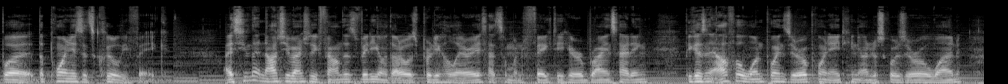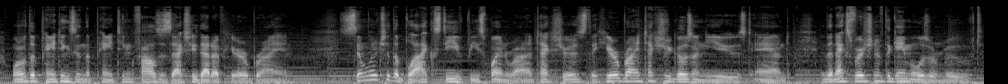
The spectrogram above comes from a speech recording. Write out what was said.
but the point is it's clearly fake. I assume that Notch eventually found this video and thought it was pretty hilarious that someone faked a Herobrine sighting, because in alpha 1.0.18 underscore 01, one of the paintings in the painting files is actually that of Herobrine. Similar to the Black Steve, Beast Boy, and Rana textures, the Herobrine texture goes unused, and in the next version of the game it was removed.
